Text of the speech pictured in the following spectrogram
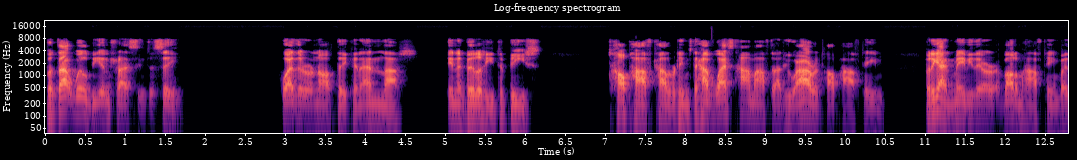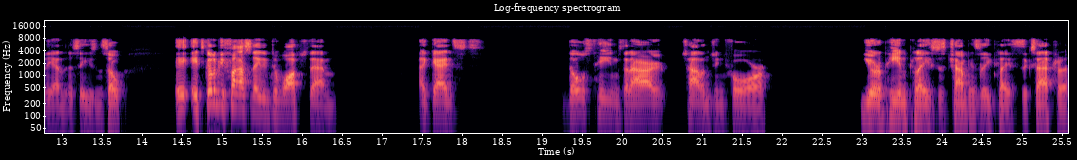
But that will be interesting to see whether or not they can end that inability to beat top half caliber teams. They have West Ham after that, who are a top half team. But again, maybe they're a bottom half team by the end of the season. So it, it's going to be fascinating to watch them against those teams that are challenging for European places, Champions League places, etc.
